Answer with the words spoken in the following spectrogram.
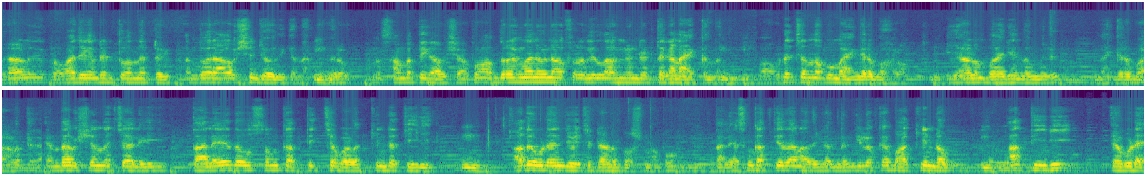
ഒരാൾ പ്രവാചകന്റെ അടുത്ത് വന്നിട്ട് എന്തോ ഒരു ആവശ്യം ചോദിക്കുന്ന ഒരു സാമ്പത്തിക ആവശ്യം. അപ്പൊ അബ്ദുറഹ്മാൻ നഫർ അലിള്ളാഹുവിന്റെ അടുത്തേക്കാണ് അയക്കുന്നത്. അപ്പൊ അവിടെ ചെന്നപ്പോ ഭയങ്കര ബഹളം. ഇയാളും ഭാര്യയും തമ്മിൽ ഭയങ്കര ബഹളത്തിലാണ് എന്താ വിഷയം എന്ന് വെച്ചാൽ ഈ തലേ ദിവസം കത്തിച്ച വിളക്കിന്റെ തിരി. അത് എവിടെയെന്ന് ചോദിച്ചിട്ടാണ് പ്രശ്നം. അപ്പൊ തലേദിവസം കത്തിയതാണ് അതിന്റെ എന്തെങ്കിലുമൊക്കെ ബാക്കി ഉണ്ടാവും ആ തിരി എവിടെ.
